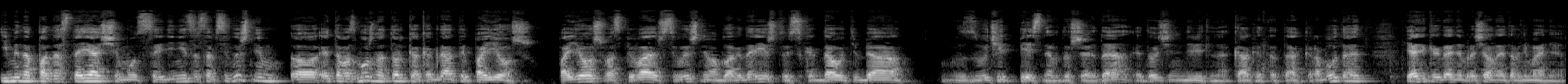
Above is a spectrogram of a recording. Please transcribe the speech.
именно по-настоящему соединиться со Всевышним, э, это возможно только когда ты поешь. Поешь, воспеваешь Всевышнего, благодаришь. То есть, когда у тебя звучит песня в душе, да, это очень удивительно, как это так работает. Я никогда не обращал на это внимания.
